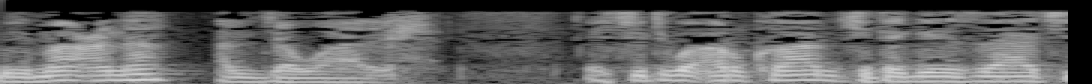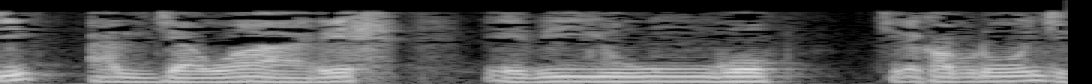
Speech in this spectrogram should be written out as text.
bimaana al jawarih ekiyitibwa arkan kitegeeza ki? Al jawarih ebiyungo. Kireka bulungi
